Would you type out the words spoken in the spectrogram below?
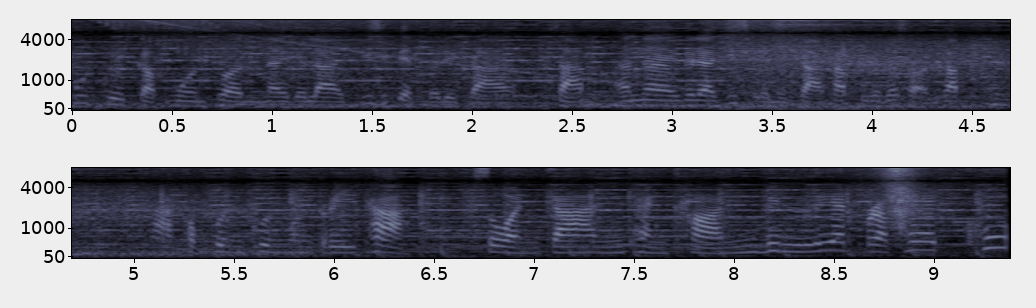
พูดคุยกับมวลชนในเวลา 21นาฬิกา3ในเวลา 21นาฬิกาครับคุณธนสรครับ ค่ะขอบคุณคุณมนตรีค่ะ ส่วนการแข่งขันบิลเลียดประเภทคู่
